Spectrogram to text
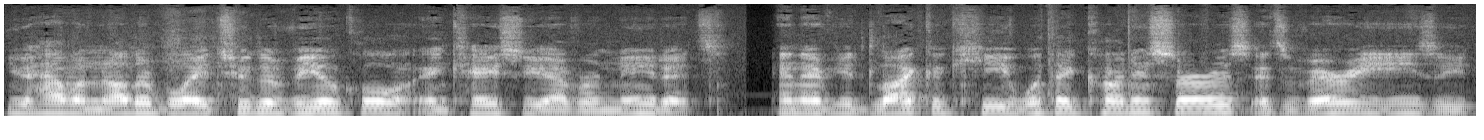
you have another blade to the vehicle in case you ever need it. And if you'd like a key with a cutting service, it's very easy.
